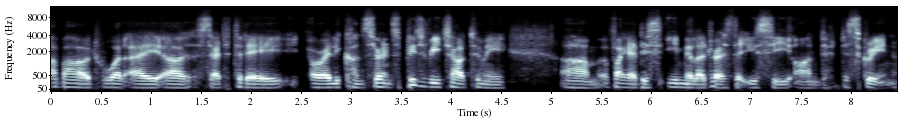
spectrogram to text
about what I uh, said today or any concerns, please reach out to me um, via this email address that you see on the screen.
